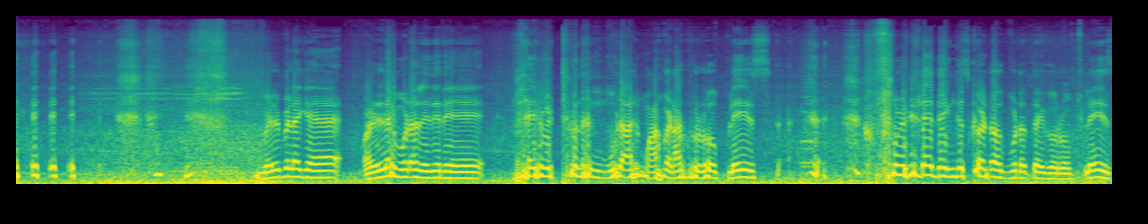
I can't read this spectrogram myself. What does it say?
ಬೆಳ ಬೆಳಗ್ಗೆ ಒಳ್ಳೆ ಮೂಡಲ್ಲಿ ಇದ್ದೀರಿ ದಯವಿಟ್ಟು ನಂಗೆ ಮೂಡಲ್ಲಿ ಮಾಡಬೇಡ ಗುರು ಪ್ಲೀಸ್ ಫುಲ್ ಡೇ ತೆಂಗಿಸ್ಕೊಂಡು ಹೋಗ್ಬಿಡುತ್ತೆ ಗುರು ಪ್ಲೀಸ್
